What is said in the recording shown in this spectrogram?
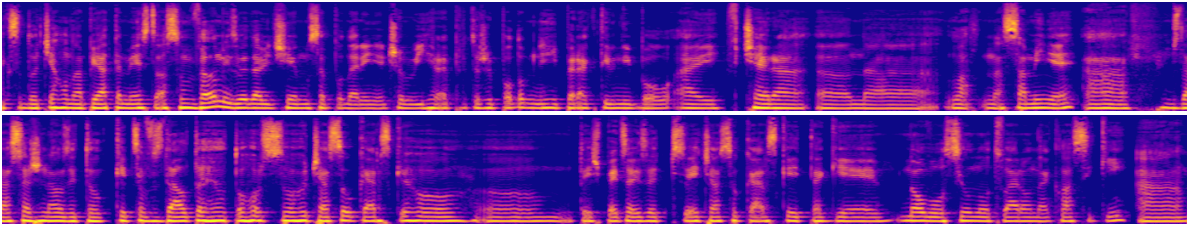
tak sa dotiahol na 5. miesto a som veľmi zvedavý, či mu sa podarí niečo vyhrať, pretože podobne hyperaktívny bol aj včera uh, na, na Samine a zdá sa, že naozaj to, keď sa vzdal toho, toho svojho časovkárskeho um, tej špecializácie časovkárskej, tak je novou silnou tvárou na klasiky a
